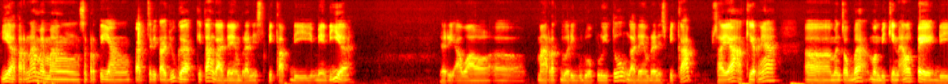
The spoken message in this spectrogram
Iya, karena memang seperti yang Pat cerita juga, kita nggak ada yang berani speak up di media. Dari awal eh, Maret 2020 itu nggak ada yang berani speak up. Saya akhirnya eh, mencoba membuat LP di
